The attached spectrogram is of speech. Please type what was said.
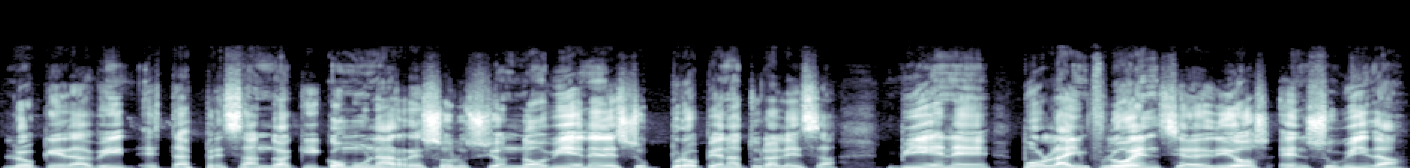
Lo que David está expresando aquí como una resolución no viene de su propia naturaleza, viene por la influencia de Dios en su vida.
